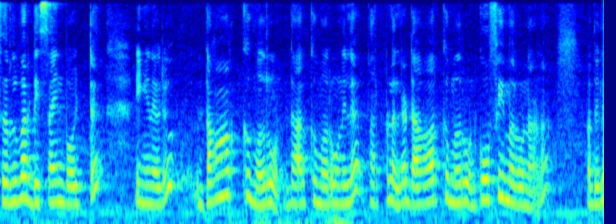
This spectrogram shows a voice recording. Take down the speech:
സിൽവർ ഡിസൈൻ പോയിട്ട് ഇങ്ങനെ ഒരു ഡാർക്ക് മെറൂൺ ഡാർക്ക് മെറൂണിൽ പർപ്പിളല്ല ഡാർക്ക് മെറൂൺ കോഫി മെറൂൺ ആണ് അതിൽ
